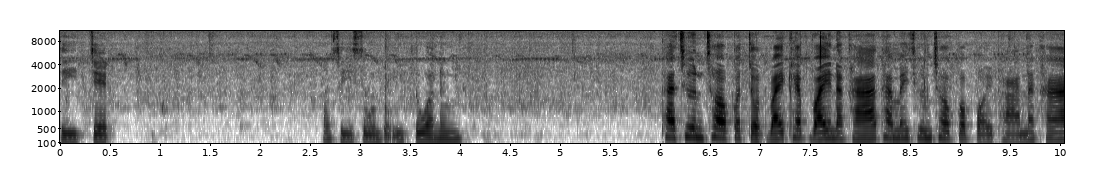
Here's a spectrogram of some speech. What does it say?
สี่เจ็ดเอาสี่ศูนย์ไปอีกตัวหนึ่งถ้าชื่นชอบก็จดไว้แคปไว้นะคะ ถ้าไม่ชื่นชอบก็ปล่อยผ่านนะคะ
